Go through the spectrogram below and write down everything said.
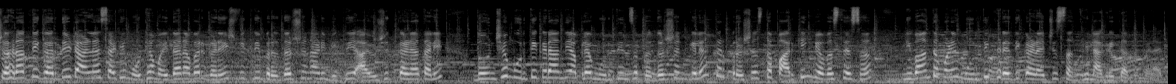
शहरातली गर्दी टाळण्यासाठी मोठ्या मैदानावर गणेश विक्री प्रदर्शन आणि विक्री आयोजित करण्यात आली. दोनशे मूर्तीकरांनी आपल्या मूर्तींचं प्रदर्शन केलं तर प्रशस्त पार्किंग व्यवस्थेसह निवांतपणे मूर्ती खरेदी करण्याची संधी नागरिकांना मिळाली.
